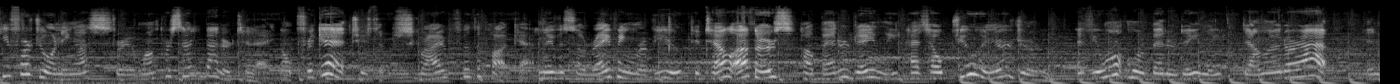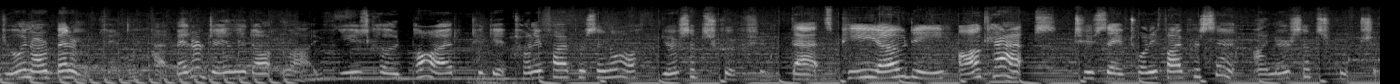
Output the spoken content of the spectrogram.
Thank you for joining us for 1% Better today. Don't forget to subscribe for the podcast. Leave us a raving review to tell others how Better Daily has helped you in your journey. If you want more Better Daily, download our app and join our Betterment at betterdaily.live. Use code POD to get 25% off your subscription. That's P O D, all caps, to save 25% on your subscription.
